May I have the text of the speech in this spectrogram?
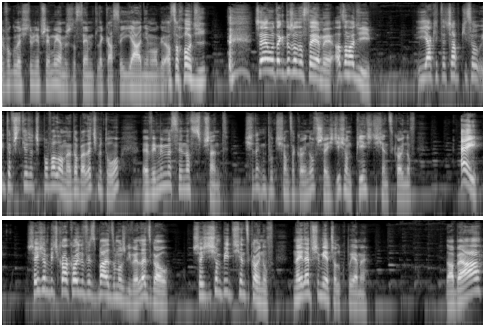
Y, W ogóle się tym nie przejmujemy, że dostajemy tyle kasy. Ja nie mogę. O co chodzi? Czemu tak dużo dostajemy? O co chodzi? I jakie te czapki są i te wszystkie rzeczy powalone? Dobra, lećmy tu. E, Wyjmiemy sobie nasz sprzęt. 7,5 tysiąca coinów, 65 tysięcy coinów. Ej! 65 koła coinów jest bardzo możliwe. Let's go. 65 tysięcy coinów. Najlepszy mieczol kupujemy. Dobra.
